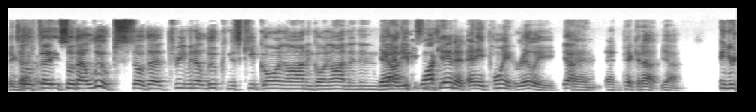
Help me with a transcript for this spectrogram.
exactly. So, the, so that loops, so that three minute loop can just keep going on and going on, and then yeah, the you can walk in at any point, really, Yeah. and and pick it up. Yeah, and you're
